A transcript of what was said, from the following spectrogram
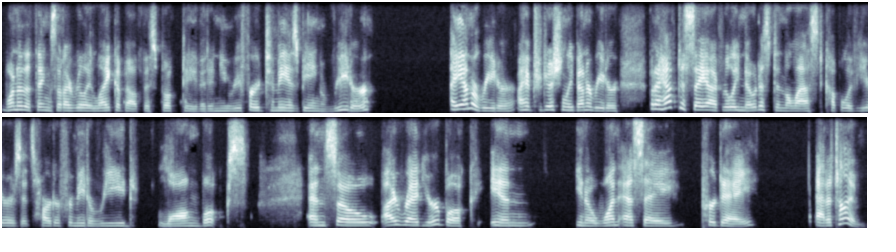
one of the things that I really like about this book, David, and you referred to me as being a reader. I am a reader. I have traditionally been a reader, but I have to say, I've really noticed in the last couple of years, it's harder for me to read long books. And so I read your book in, you know, one essay per day at a time.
